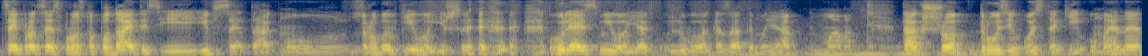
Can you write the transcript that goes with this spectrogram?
Цей процес просто подайтесь і, і все. Так ну зробив діло, їж гуляй сміло, як любила казати моя мама. Так що, друзі, ось такі у мене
